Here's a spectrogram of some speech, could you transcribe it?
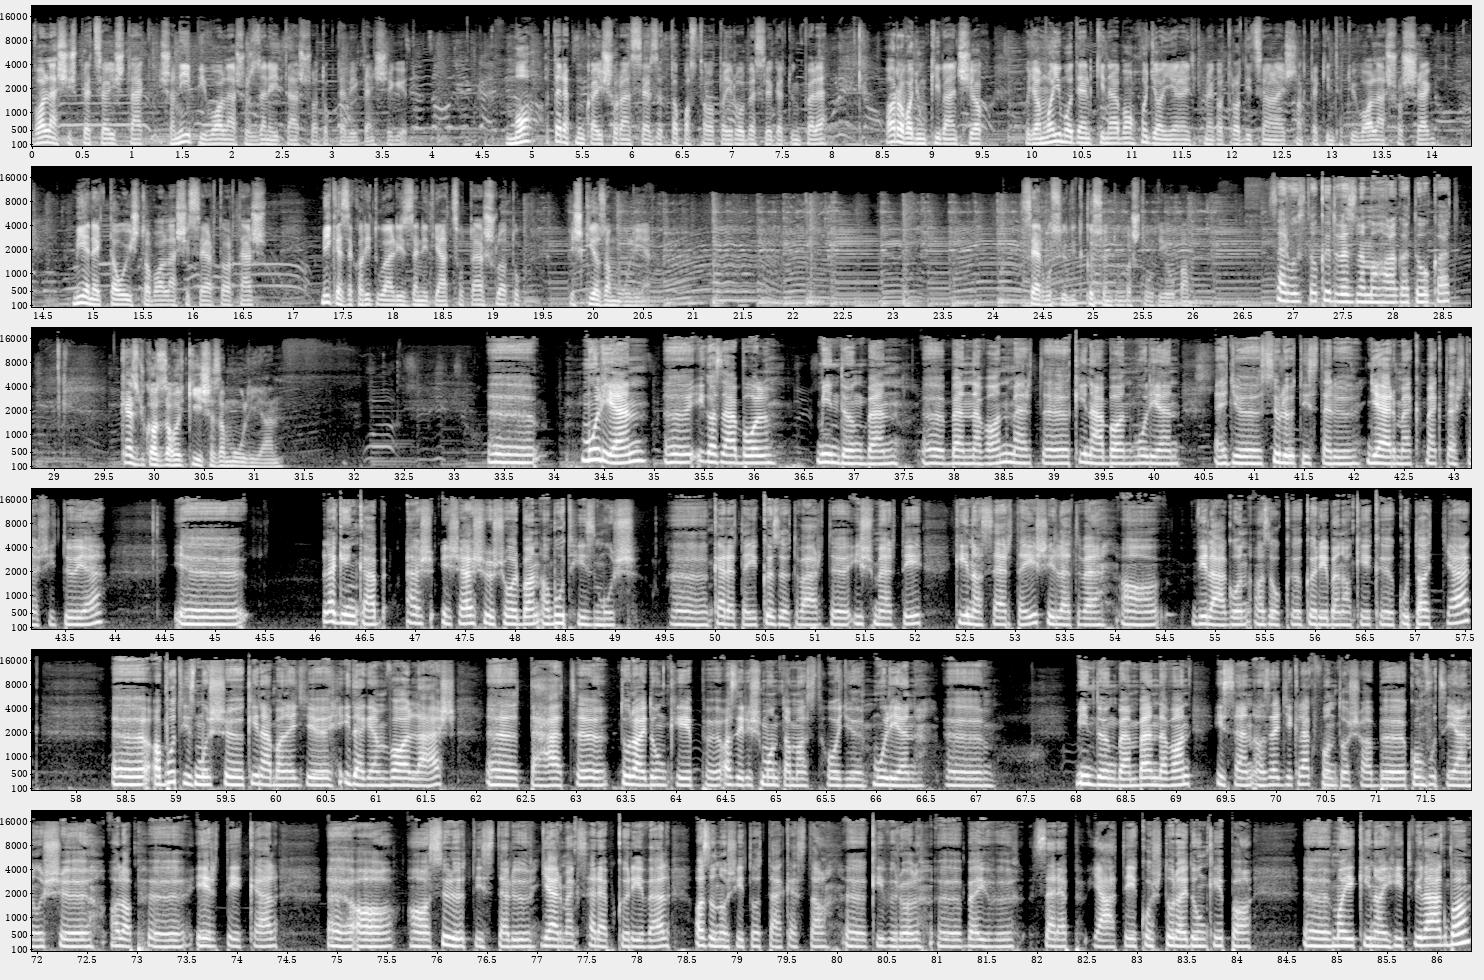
vallási specialisták és a népi vallásos zenei társulatok tevékenységét. Ma a terepmunkái során szerzett tapasztalatairól beszélgetünk vele. Arra vagyunk kíváncsiak, hogy a mai modern Kínában hogyan jelenik meg a tradicionálisnak tekinthető vallásosság, milyen egy taoista vallási szertartás, mik ezek a rituális zenét játszó társulatok, és ki az a múlien. Szervusz Judit, köszöntünk a stúdióban. Szervusztok, üdvözlöm a hallgatókat. Kezdjük azzal, hogy ki is ez a Múlián. Mulien igazából mindönkben benne van, mert Kínában Mulien egy szülőtisztelő gyermek megtestesítője. Leginkább els, és elsősorban a buddhizmus keretei között várt ismerté Kína szerte is, illetve a világon azok körében, akik kutatják. A buddhizmus Kínában egy idegen vallás, tehát tulajdonképp azért is mondtam azt, hogy Mulien mindönkben benne van, hiszen az egyik legfontosabb konfuciánus alapértékkel a, a szülőtisztelő gyermek szerepkörével azonosították ezt a kívülről bejövő szerepjátékos tulajdonképp a mai kínai hitvilágba.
